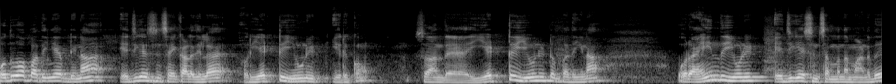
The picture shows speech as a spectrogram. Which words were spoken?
பொதுவாக பார்த்தீங்க அப்படின்னா எஜுகேஷன் சைக்காலஜியில் ஒரு எட்டு யூனிட் இருக்கும். ஸோ அந்த எட்டு யூனிட்டும் பார்த்திங்கன்னா ஒரு ஐந்து யூனிட் எஜுகேஷன் சம்மந்தமானது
